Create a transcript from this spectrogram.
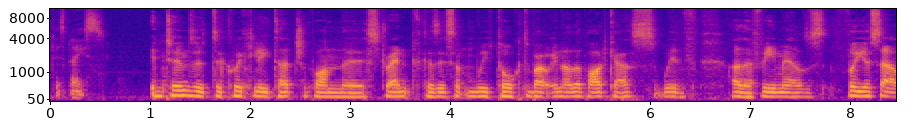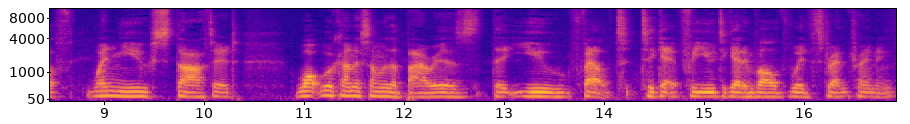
this place in terms of to quickly touch upon the strength because it's something we've talked about in other podcasts with other females for yourself when you started what were kind of some of the barriers that you felt to get for you to get involved with strength training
